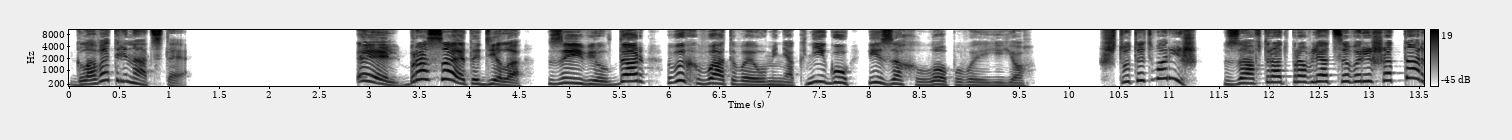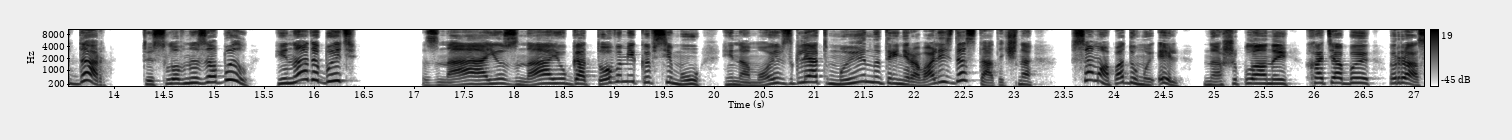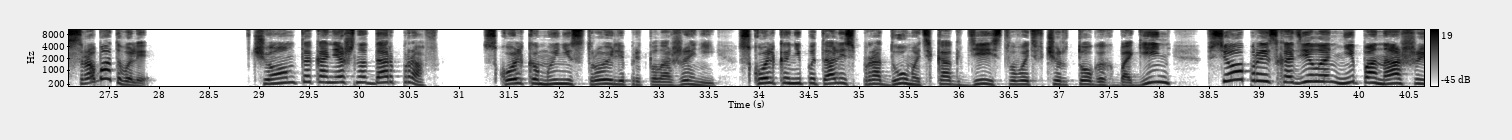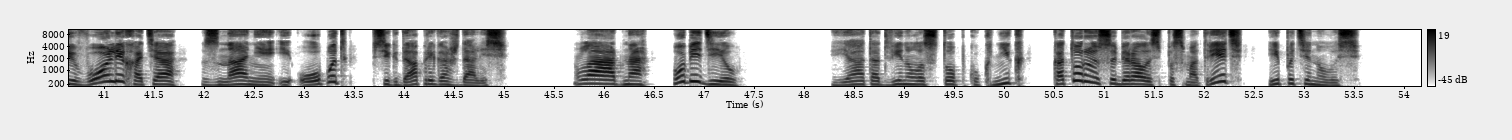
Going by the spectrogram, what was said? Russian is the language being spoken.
Глава 13. «Эль, бросай это дело!» — заявил Дар, выхватывая у меня книгу и захлопывая ее. «Что ты творишь? Завтра отправляться в Аришатар, Дар! Ты словно забыл, и надо быть...» «Знаю, знаю, готовыми ко всему, и, на мой взгляд, мы натренировались достаточно. Сама подумай, Эль, наши планы хотя бы раз срабатывали?» В чем-то, конечно, Дар прав. Сколько мы не строили предположений, сколько не пытались продумать, как действовать в чертогах богинь, все происходило не по нашей воле, хотя знания и опыт всегда пригождались. Ладно, убедил. Я отодвинула стопку книг, которую собиралась посмотреть, и потянулась.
